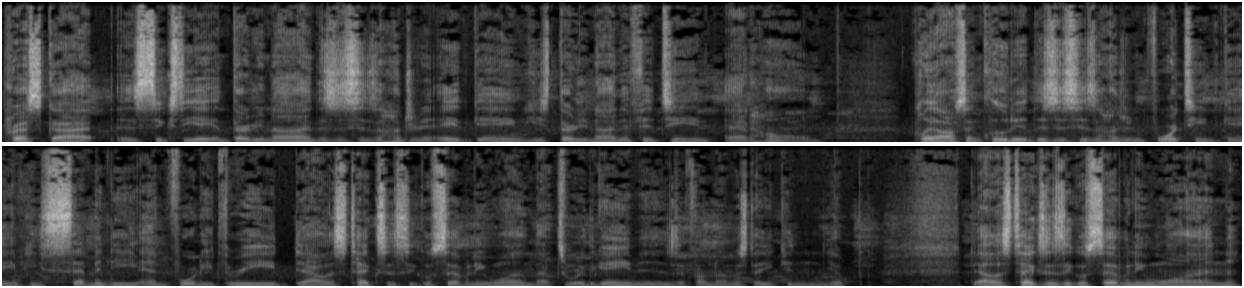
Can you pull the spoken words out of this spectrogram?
Prescott is 68 and 39. This is his 108th game. He's 39 and 15 at home. Playoffs included, this is his 114th game. He's 70 and 43. Dallas, Texas equals 71. That's where the game is, if I'm not mistaken. Yep. Dallas, Texas equals 71.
